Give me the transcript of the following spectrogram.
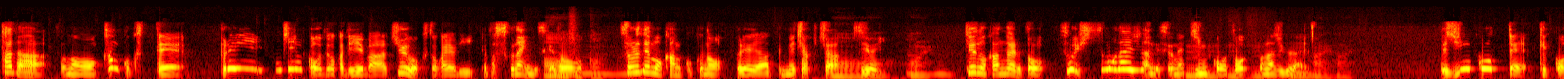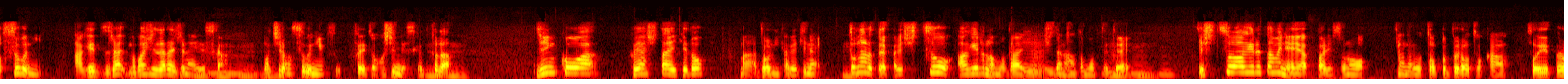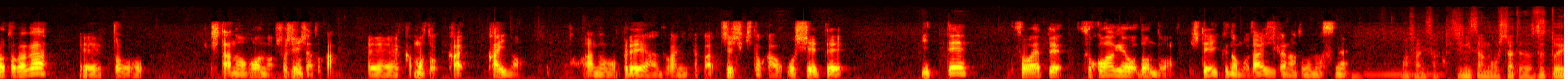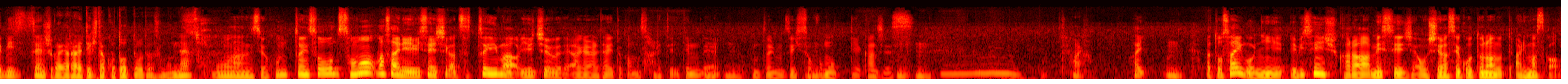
ただその韓国ってプレイ人口とかで言えば中国とかよりやっぱ少ないんですけどそれでも韓国のプレイヤーってめちゃくちゃ強い。はい。ていうのを考えるとすごい質も大事なんですよね人口と同じぐらい。で人口って結構すぐに上げづらい伸ばしづらいじゃないですか。もちろんすぐに増えてほしいんですけどただうん人口は増やしたいけど、まあ、どうにかできない、うん。となるとやっぱり質を上げるのも大事だなと思ってて、うんで質を上げるためにはやっぱりそのなんだろうトッププロとかそういうプロとかが、えー、と下の方の初心者とか、えーか元か会のあのプレイヤーとかにやっぱ知識とかを教えていってそうやって底上げをどんどんしていくのも大事かなと思いますね。まさにさっきジギさんがおっしゃってたずっとエビ選手がやられてきたことってことですもんね。そうなんですよ。本当にそうそのまさにエビ選手がずっと今 YouTube で上げられたりとかもされていてるので、うんうん。本当にぜひそこもっていう感じです、うんはい。はい、うんあと最後にエビ選手からメッセージやお知らせ事などってありますか？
